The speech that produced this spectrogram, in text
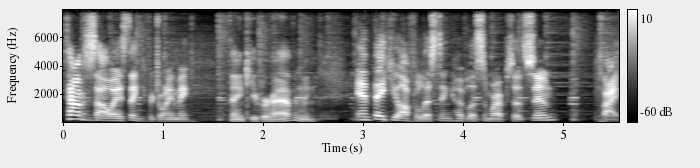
Thomas, as always, thank you for joining me. Thank you for having me. And thank you all for listening. Hope you listen to more episodes soon. Bye.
